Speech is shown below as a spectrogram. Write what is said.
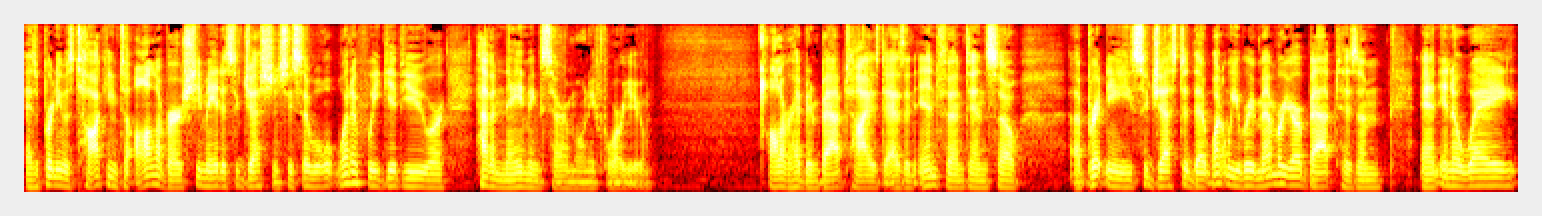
as Brittany was talking to Oliver, she made a suggestion. She said, Well, what if we give you or have a naming ceremony for you? Oliver had been baptized as an infant, and so uh, Brittany suggested that why don't we remember your baptism and in a way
